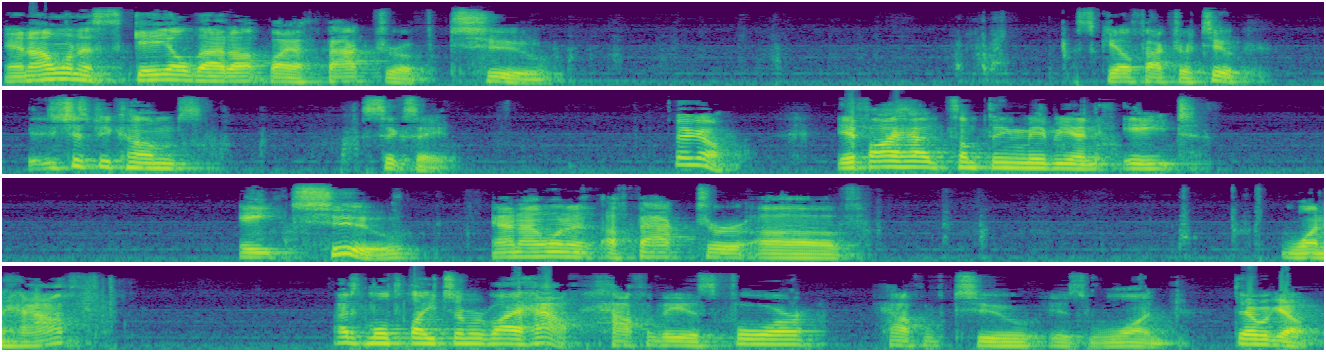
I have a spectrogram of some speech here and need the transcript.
and I want to scale that up by a factor of 2, scale factor of 2, it just becomes 6, 8. There you go. If I had something maybe an 8 8, 2, and I want a, a factor of 1 half, I just multiply each number by a half. Half of 8 is 4, half of 2 is 1. There we go.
